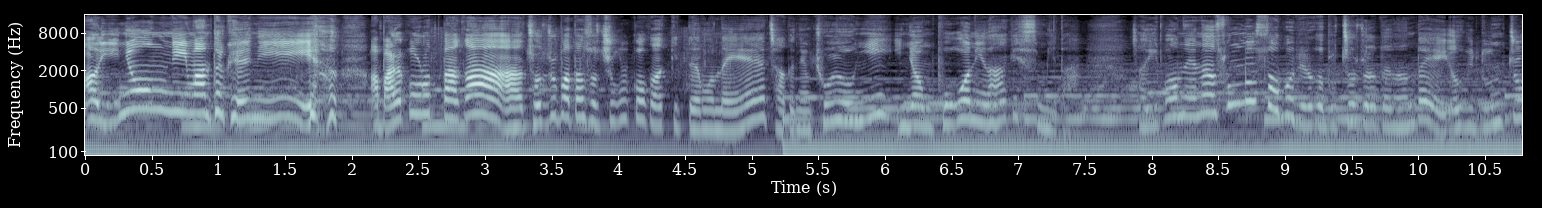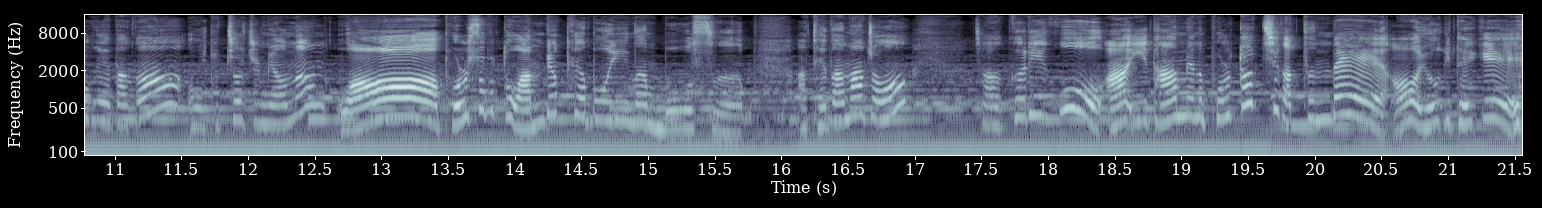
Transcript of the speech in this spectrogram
아, 인형님한테 괜히 아, 말 걸었다가 아, 저주받아서 죽을 것 같기 때문에 자, 그냥 조용히 인형 복원이나 하겠습니다. 자, 이번에는 속눈썹을 이렇게 붙여줘야 되는데 여기 눈 쪽에다가 어, 붙여주면은 와, 벌써부터 완벽해 보이는 모습. 아, 대단하죠? 자, 그리고 아, 이 다음에는 볼터치 같은데 어, 여기 되게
